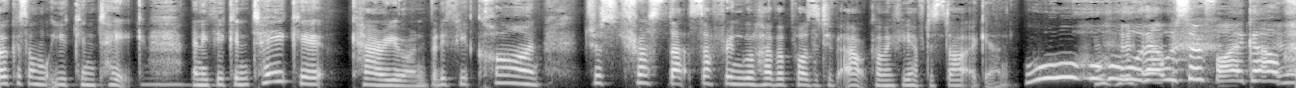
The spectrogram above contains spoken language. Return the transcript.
Focus on what you can take. Mm. And if you can take it, carry on. But if you can't, just trust that suffering will have a positive outcome if you have to start again. Ooh, that was so fire, girl.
